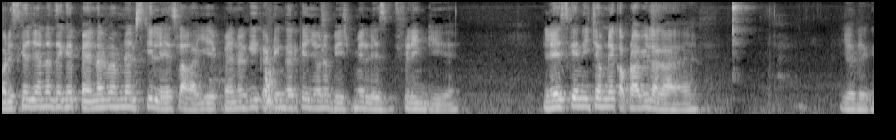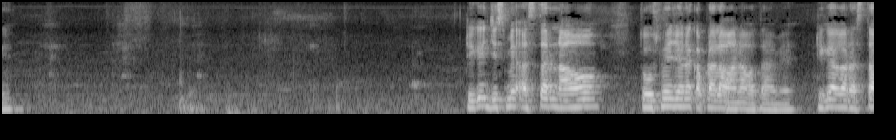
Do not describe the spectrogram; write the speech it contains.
और इसके जो है ना, देखिए पैनल में हमने इसकी लेस लगाई है। पैनल की कटिंग करके जो है ना, बीच में लेस फिलिंग की है। लेस के नीचे हमने कपड़ा भी लगाया है। ये देखें। ठीक है, जिसमें अस्तर ना हो तो उसमें जो है ना, कपड़ा लगाना होता है हमें। ठीक है, अगर अस्ता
